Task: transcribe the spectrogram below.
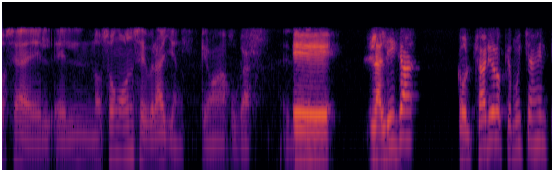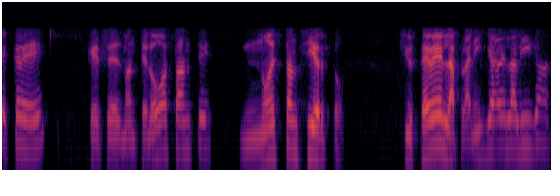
O sea, él, él no son 11 Brian que van a jugar. Eh, la liga, contrario a lo que mucha gente cree, que se desmanteló bastante, no es tan cierto. Si usted ve la planilla de la liga,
